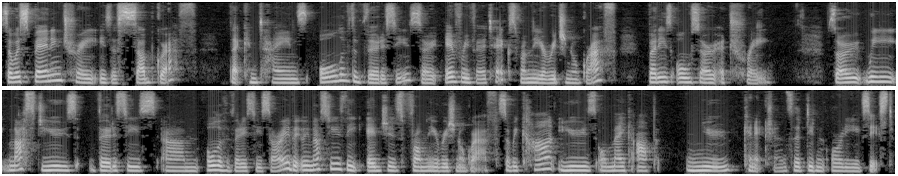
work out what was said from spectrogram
So a spanning tree is a subgraph that contains all of the vertices, so every vertex from the original graph, but is also a tree. So we must use vertices, um, all of the vertices, sorry, but we must use the edges from the original graph. So we can't use or make up new connections that didn't already exist.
